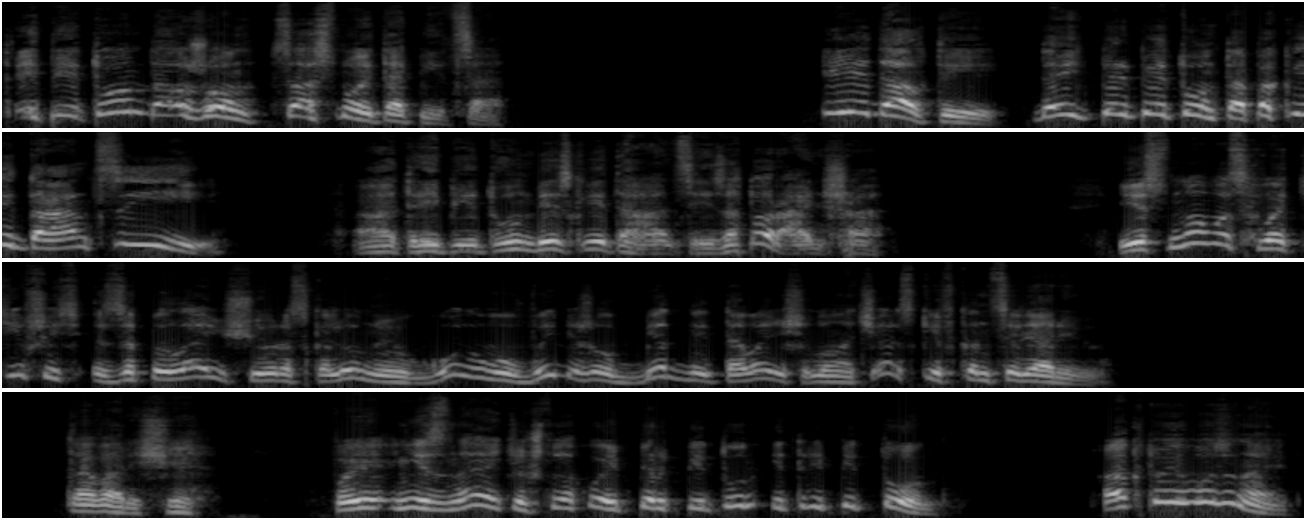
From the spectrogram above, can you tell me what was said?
Трепетун должен сосной топиться. И дал ты, да ведь Перпетун-то по квитанции а трепетун без квитанции, зато раньше. И снова, схватившись за пылающую раскаленную голову, выбежал бедный товарищ Луначарский в канцелярию. — Товарищи, вы не знаете, что такое перпетун и трепетун? А кто его знает?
